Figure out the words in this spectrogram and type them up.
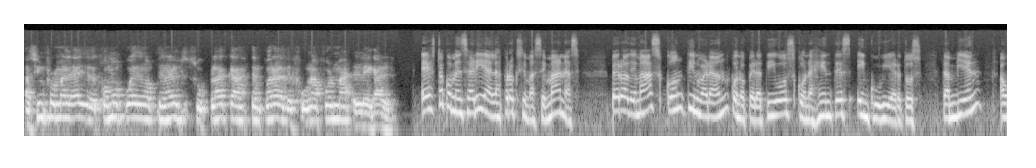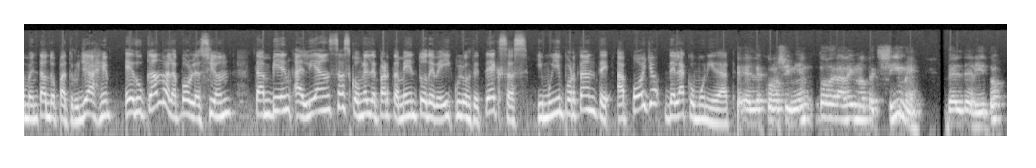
así informarle a ellos de cómo pueden obtener sus placas temporales de una forma legal. Esto comenzaría en las próximas semanas pero además continuarán con operativos con agentes encubiertos. También aumentando patrullaje, educando a la población, también alianzas con el Departamento de Vehículos de Texas y muy importante, apoyo de la comunidad. El desconocimiento de la ley no te exime del delito.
